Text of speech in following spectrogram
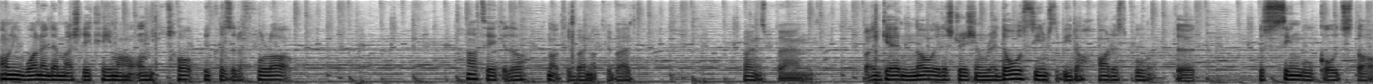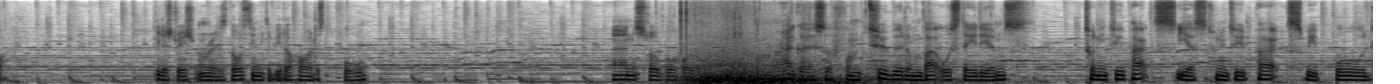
Only one of them actually came out on top because of the full art. I'll take it though. Not too bad, not too bad. Burns band. But again, no illustration red. Those seems to be the hardest pull. The the single gold star illustration rares. Those seem to be the hardest pull. And Slowbro Holo. Alright guys, so from two building battle stadiums, 22 packs, yes 22 packs, we pulled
